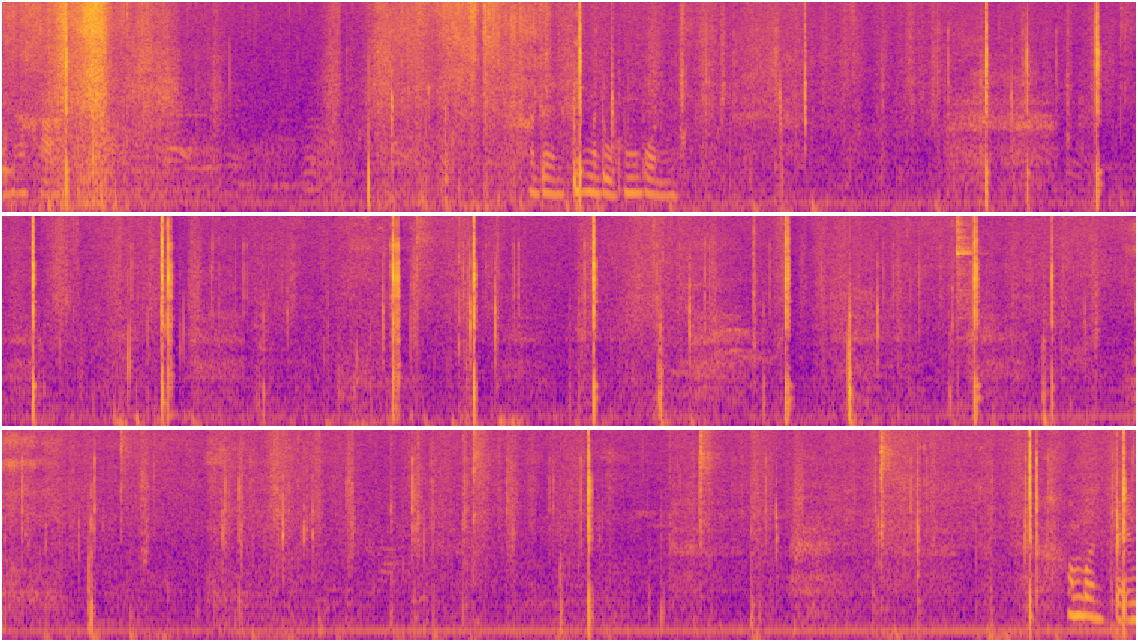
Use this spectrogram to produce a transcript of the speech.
นนะคะ เราเดินขึ้นมาดูข้างบน ข้างบนเป็น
